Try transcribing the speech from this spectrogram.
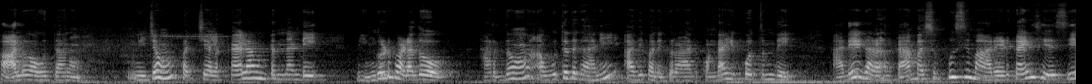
ఫాలో అవుతాను. నిజం పచ్చెలక్కాయలా ఉంటుందండి. మింగుడు పడదో. అర్థం అవుతుంది కానీ అది పనికిరాకుండా అయిపోతుంది. అదే కనుక మసిపూసి మారేడుకాయ చేసి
